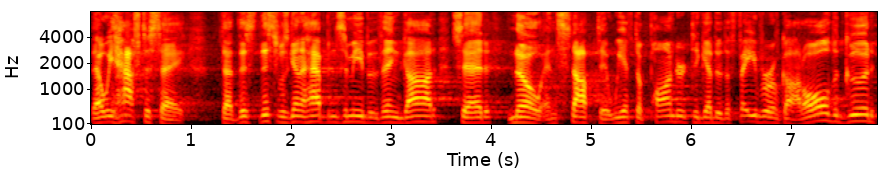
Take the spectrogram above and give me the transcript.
That we have to say, that this, this was going to happen to me, but then God said no and stopped it. We have to ponder together the favor of God, all the good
